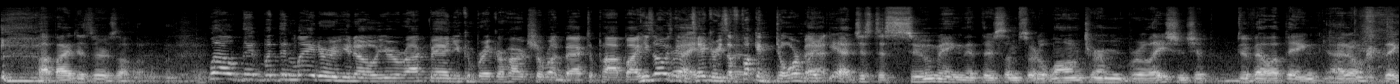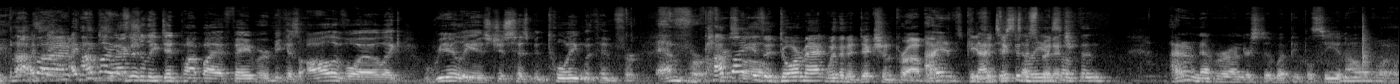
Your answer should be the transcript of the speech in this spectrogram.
Popeye deserves Olive Oyl. Well, then, but then later, you know, you're a rock band. You can break her heart. She'll run back to Popeye. He's always going Right. to take her. He's a fucking doormat. Like, yeah, just assuming that there's some sort of long-term relationship developing. I don't think. Popeye, I think Popeye you is a- actually did Popeye a favor because Olive Oyl, like, really is just has been toying with him forever. Popeye First of all- is a doormat with an addiction problem. I, He's can I just addicted tell to you spinach. something? I don't never understood what people see in Olive Oyl.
